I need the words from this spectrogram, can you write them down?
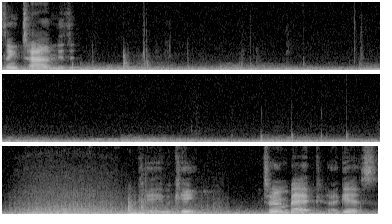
This ain't time, is it? Okay, we can't turn back, I guess.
